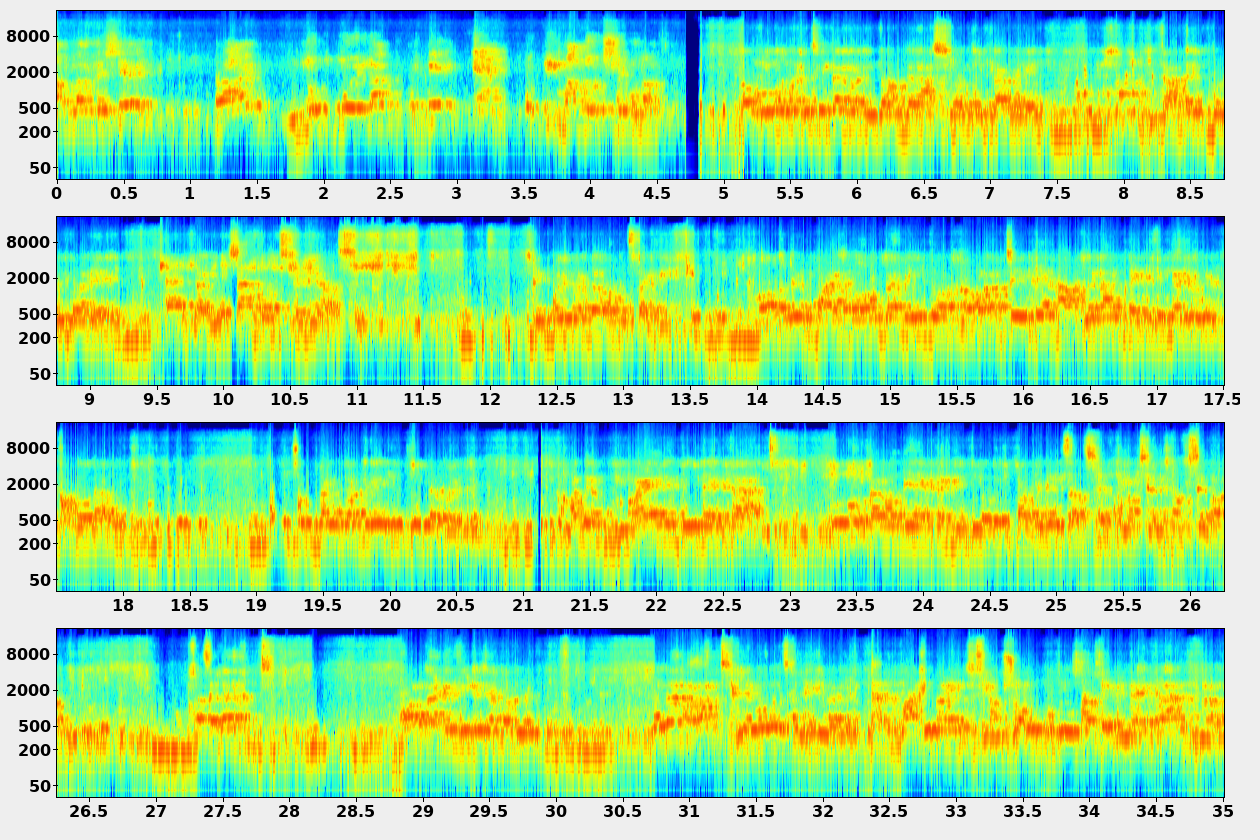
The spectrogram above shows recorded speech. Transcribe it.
বাংলাদেশে প্রায় নব্বই লাখ থেকে এক কোটি মাদক সেবন আছে। আমাদের আমার মায়ের কিন্তু একটা মোটামুটি একটা কিন্তু কনফিডেন্স আমার ছেলে সবচেয়ে ভালো না জিজ্ঞাসা করবেন না আমার ছেলে বলে ছেলে তার শাসন প্রতিষ্ঠা আছে এটা একটা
